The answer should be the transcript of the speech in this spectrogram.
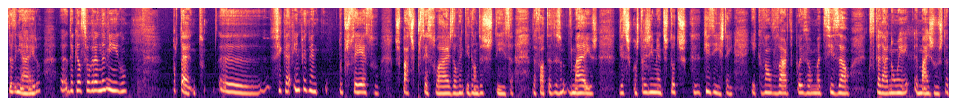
de dinheiro uh, daquele seu grande amigo. Portanto, uh, fica independente do processo, dos passos processuais, da lentidão da justiça, da falta de, de meios, desses constrangimentos todos que, que, existem e que vão levar depois a uma decisão que se calhar não é a mais justa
